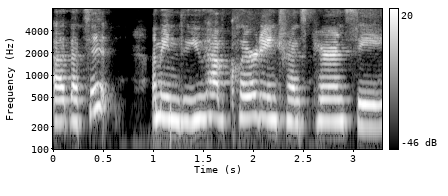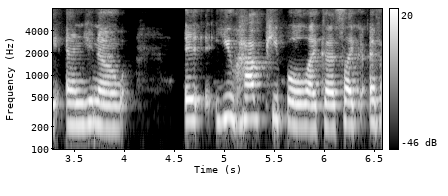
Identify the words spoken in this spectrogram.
Uh, that's it. I mean, you have clarity and transparency, and you know, it, you have people like us, like if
